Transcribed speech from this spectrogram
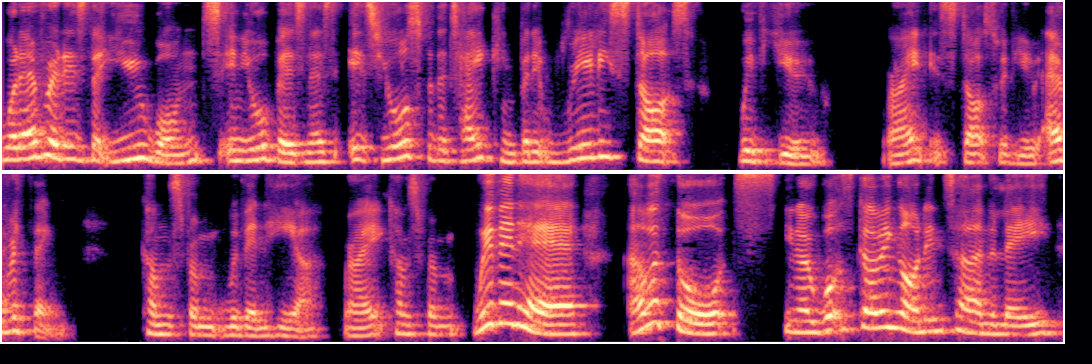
whatever it is that you want in your business, it's yours for the taking, but it really starts with you, right? It starts with you. Everything comes from within here, right? It comes from within here, our thoughts, you know, what's going on internally.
